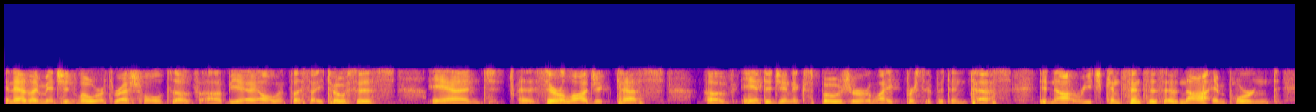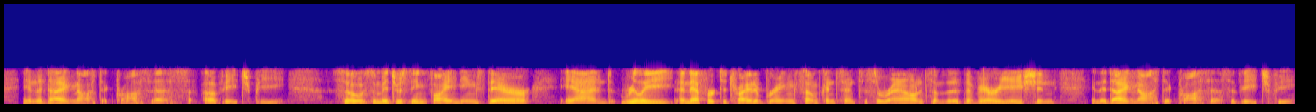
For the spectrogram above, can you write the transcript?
and as I mentioned, lower thresholds of uh, BAL lymphocytosis and uh, serologic tests of antigen exposure like precipitin tests did not reach consensus as not important in the diagnostic process of HP. So some interesting findings there and really an effort to try to bring some consensus around some of the, the variation in the diagnostic process of HP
